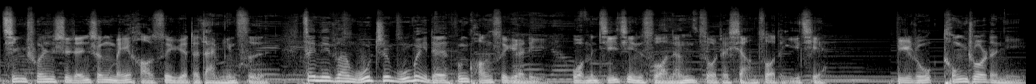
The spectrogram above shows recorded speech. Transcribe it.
青春是人生美好岁月的代名词，在那段无知无畏的疯狂岁月里，我们极尽所能做着想做的一切。比如同桌的你，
